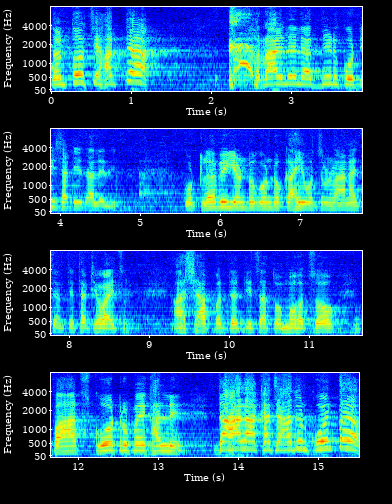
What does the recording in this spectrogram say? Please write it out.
संतोषची हत्या! राहिलेल्या दीड कोटीसाठी झालेली. कुठलं बी येंडू गोंडू काही उचलून आणायचं आणि तिथं ठेवायचं. अशा पद्धतीचा तो महोत्सव पाच कोट रुपये खाल्ले. दहा लाखाच्या अजून कोणतं?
